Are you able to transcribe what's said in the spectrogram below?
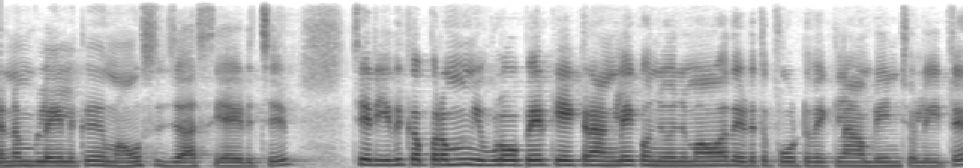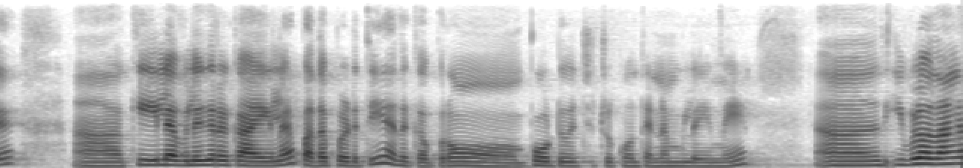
தென்னம்பிள்ளைகளுக்கு மவுசு ஜாஸ்தியாயிடுச்சு சரி இதுக்கப்புறமும் இவ்வளோ பேர் கேட்குறாங்களே கொஞ்சம் கொஞ்சமாவது எடுத்து போட்டு வைக்கலாம் அப்படின்னு சொல்லிட்டு கீழே விழுகிற காயில் பதப்படுத்தி அதுக்கப்புறம் போட்டு வச்சுட்ருக்கோம் தென்னம்பிள்ளையுமே. இவ்வளோதாங்க.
